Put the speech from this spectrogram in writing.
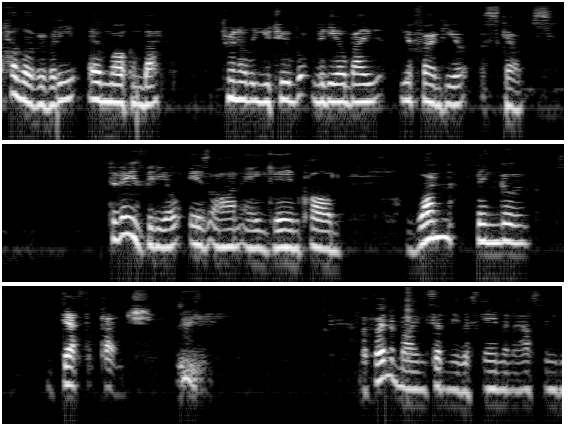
Hello everybody and welcome back to another YouTube video by your friend here, Scouts. Today's video is on a game called One Finger Death Punch. a friend of mine sent me this game and asked me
